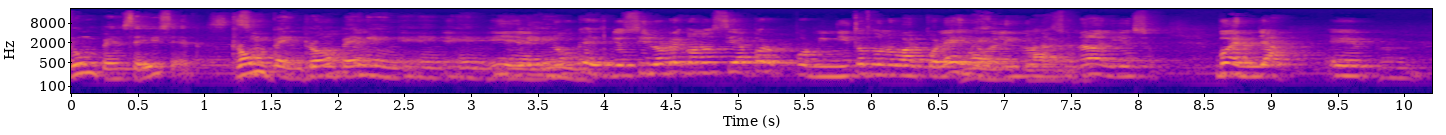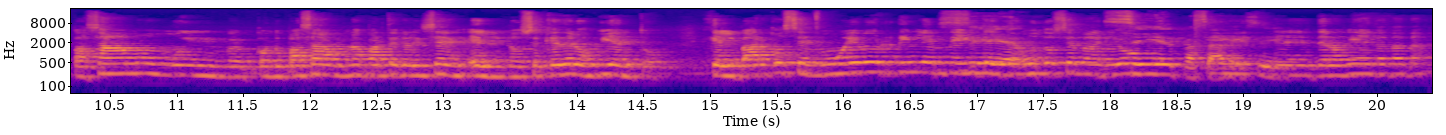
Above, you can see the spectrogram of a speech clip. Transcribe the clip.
rompen, se dice, rompen, sí, rompen, en, en, en, y el, himno, que yo sí lo reconocía por, por niñitos que uno va al colegio, bueno, el himno claro. nacional y eso. Bueno, ya, eh, pasamos muy, cuando pasa una parte que le dicen el no sé qué de los vientos, que el barco se mueve horriblemente sí, y todo el mundo se mareó. Sí, el pasaje, y, sí. eh, de los vientos, ta, ta,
